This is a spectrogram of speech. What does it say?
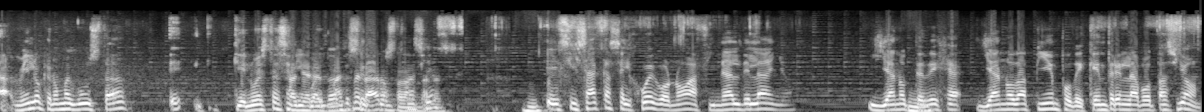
a mí lo que no me gusta, eh, que no estás en igualdad de circunstancias. es si sacas el juego, ¿no? A final del año y ya no te Mm. deja, ya no da tiempo de que entre en la votación.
